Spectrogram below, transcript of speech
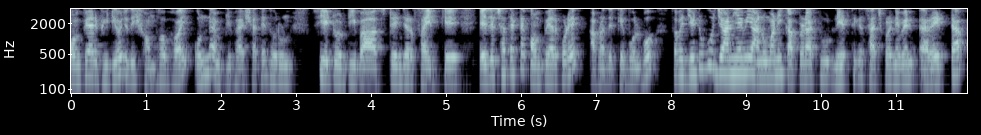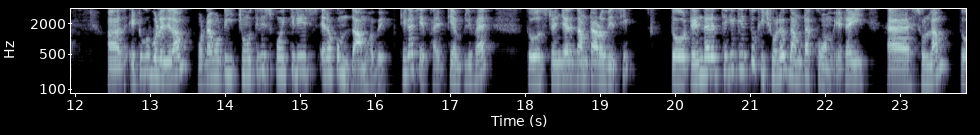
কম্পেয়ার ভিডিও যদি সম্ভব হয়, অন্য অ্যাম্প্লিফায়ার সাথে ধরুন সিএ টোয়েন্টি বা স্ট্রেঞ্জার ফাইভকে এদের সাথে একটা কম্পেয়ার করে আপনাদেরকে বলব। তবে যেটুকু জানি আমি, আনুমানিক আপনারা একটু নেট থেকে সার্চ করে নেবেন রেটটা এটুকু বলে দিলাম, মোটামুটি চৌত্রিশ পঁয়ত্রিশ এরকম দাম হবে, ঠিক আছে? ফাইভ কে অ্যাম্পলিফায়ার তো স্ট্রেঞ্জারের দামটা আরও বেশি। তো টেন্ডারের থেকে কিন্তু কিছু হলেও দামটা কম, এটাই শুনলাম। তো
